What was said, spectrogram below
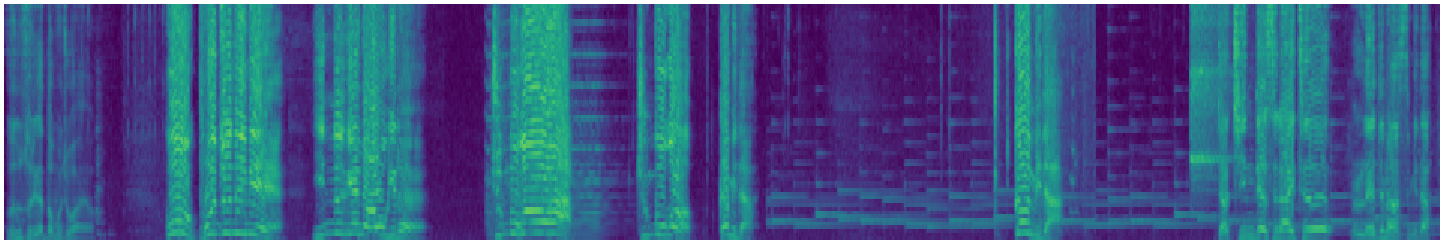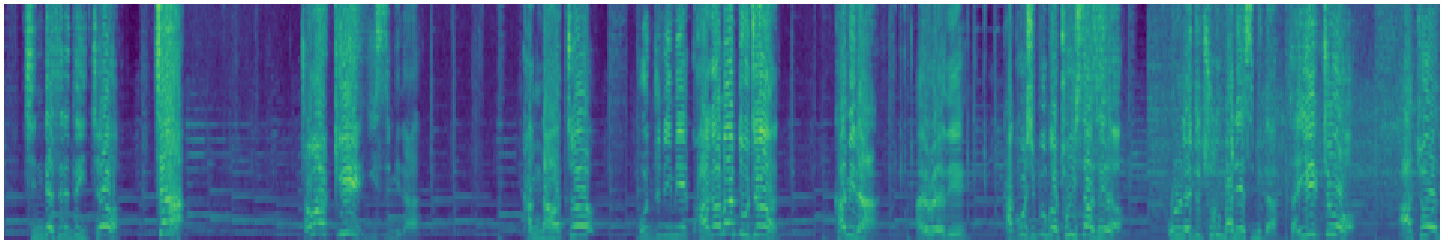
웃음소리가 너무 좋아요. 꼭 본주님이 있는 게 나오기를 중복업 중복업 갑니다. 갑니다. 자 진데스라이트 레드 나왔습니다. 진데스레드 있죠? 자 정확히 있습니다. 각 나왔죠? 본주님이 과감한 도전 갑니다. 아유 레디 갖고 싶은 거 초이스 하세요. 오늘 레드 출근 많이 했습니다. 자 1조 아촌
